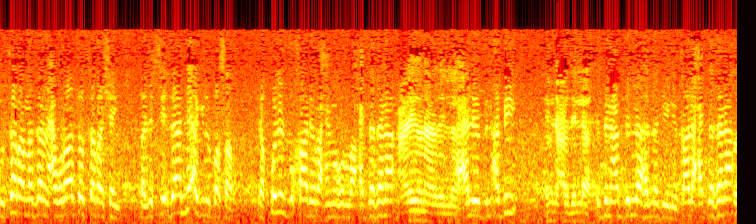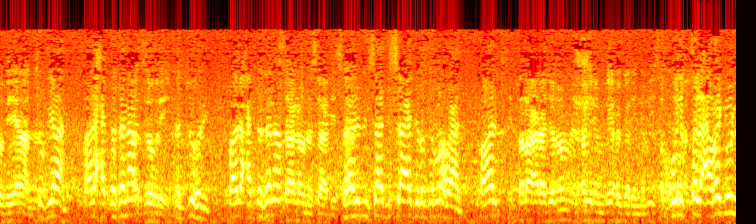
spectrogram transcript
وترى مثلا عوراته وترى شيء فالاستئذان لأجل البصر. يقول البخاري رحمه الله حدثنا علي بن عبد الله. علي بن أبي ابن عبد الله. ابن عبد الله المديني. قال حدثنا سفيان. سفيان. قال حدثنا الزهري. الزهري. قال حدثنا سهل بن سعد. سهل بن سعد الساعدي رضي الله عنه. قال اطلع رجل من حجر في حجر النبي صلى الله عليه وسلم. يقول اطلع رجل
